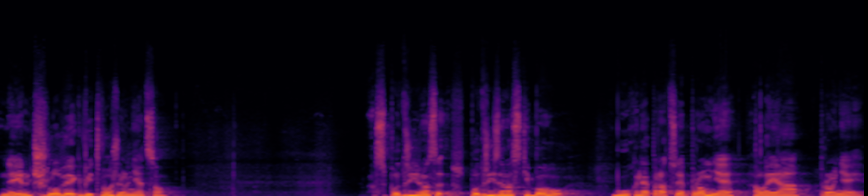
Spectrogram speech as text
nejen člověk vytvořil něco. A z podřízenosti Bohu. Bůh nepracuje pro mě, ale já pro něj.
